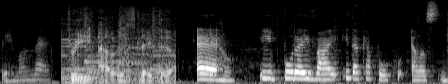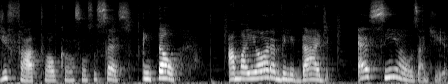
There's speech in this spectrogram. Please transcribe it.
permanecem. Three hours later. Erram, e por aí vai, e daqui a pouco elas de fato alcançam sucesso. Então, a maior habilidade é sim a ousadia.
